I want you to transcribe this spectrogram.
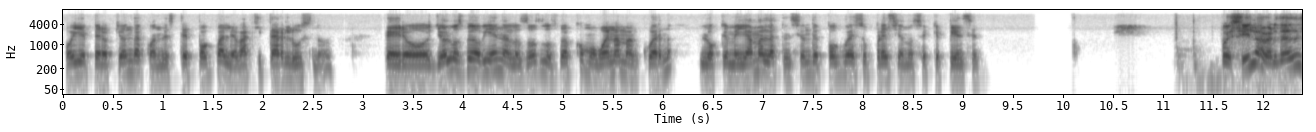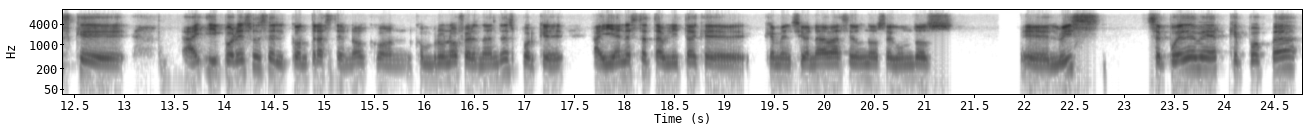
oye, pero ¿qué onda cuando esté Pogba le va a quitar luz, no? Pero yo los veo bien, a los dos los veo como buena mancuerna. Lo que me llama la atención de Pogba es su precio, no sé qué piensen. Pues sí, la verdad es que y por eso es el contraste, ¿no? Con, con Bruno Fernández, porque ahí en esta tablita que, que mencionaba hace unos segundos eh, Luis, se puede ver que Pogba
